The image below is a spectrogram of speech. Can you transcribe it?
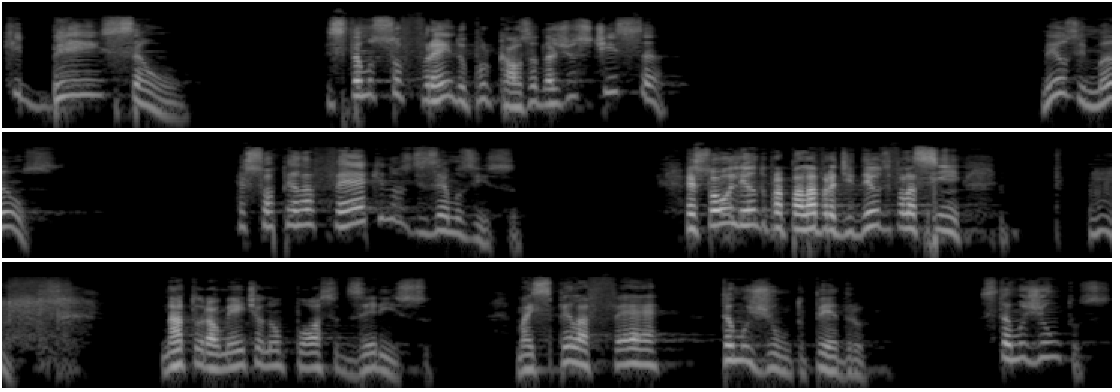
Que bênção! Estamos sofrendo por causa da justiça. Meus irmãos, é só pela fé que nós dizemos isso. É só olhando para a palavra de Deus e falar assim: hum, naturalmente eu não posso dizer isso, mas pela fé, estamos juntos, Pedro. Estamos juntos.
